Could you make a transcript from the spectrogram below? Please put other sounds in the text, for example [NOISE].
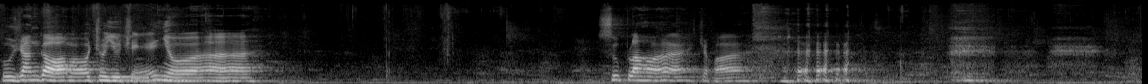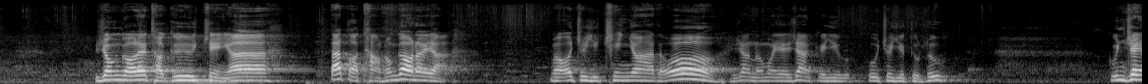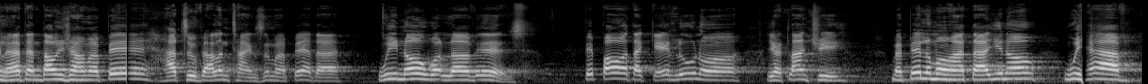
그 장가 뭐 어쩌 cho 수플라 저거 장가 lại thật cứ chuyện à ta tỏ thẳng không gao này à mà ở chỗ chuyện nhau hả ô rằng nó mà rằng cái gì ở chỗ gì tụt lưu cũng chuyện là tan đau ra mà bé hát to Valentine's mà bé ta, we know what love is. Bao ta kể lu nó giờ lan chi mà bé là mà ta you know we have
